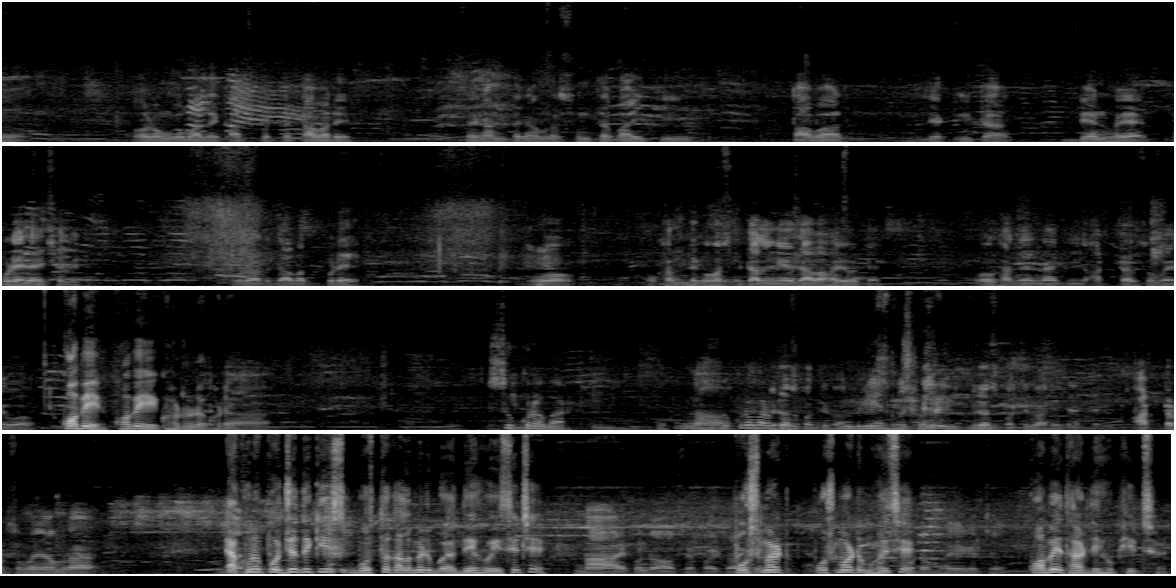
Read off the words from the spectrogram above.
ঔরঙ্গাবাদে কাজ করতে টাওয়ারে। সেখান থেকে আমরা শুনতে পাই কি টাওয়ার লেক ইটা বেন হয়ে পড়ে যায় ছেলেটা। ওরার যাবার পরে ও ওখান থেকে হসপিটাল নিয়ে যাওয়া হয় ওকে। ওখানে নাকি আটটার সময় ও কবে? কবে ঘটনা ঘটে? শুক্রবার। না শুক্রবার বৃহস্পতিবার। বৃহস্পতিবারে। আটটার সময় আমরা এখনও পর্যন্ত কি মোস্তাক আলমের দেহ এসেছে? না এখনও আসে পয়সা পোস্টমার্ট পোস্টমর্টম হয়েছে? হয়ে গেছে। কবে তার দেহ ফিরছে?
